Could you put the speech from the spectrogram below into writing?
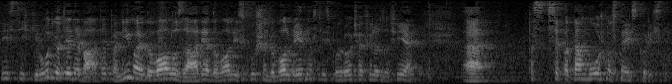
tistih, ki vodijo te debate, pa nimajo dovolj ozadja, dovolj izkušenj, dovolj vednosti iz področja filozofije, eh, pa se pa ta možnost ne izkoristi.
